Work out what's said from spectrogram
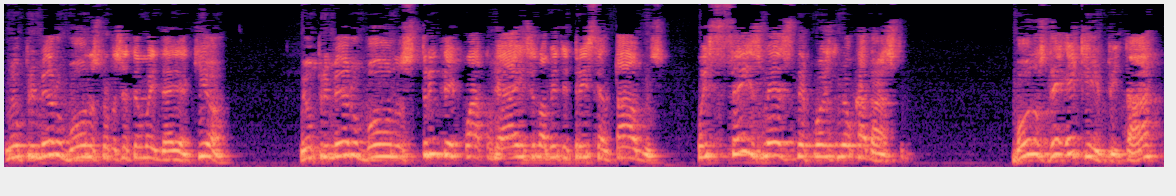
meu primeiro bônus, para você ter uma ideia aqui, ó, meu primeiro bônus, R$ 34,93, foi seis meses depois do meu cadastro. Bônus de equipe, tá?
